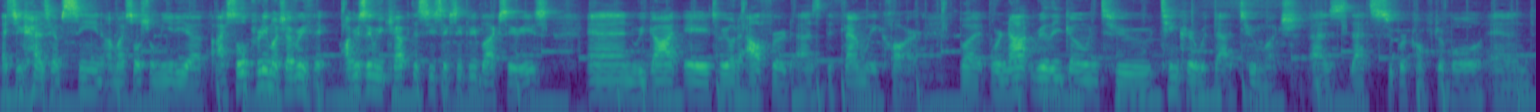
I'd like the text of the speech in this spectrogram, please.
As you guys have seen on my social media, I sold pretty much everything. Obviously we kept the C63 Black Series and we got a Toyota Alphard as the family car but we're not really going to tinker with that too much as that's super comfortable and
